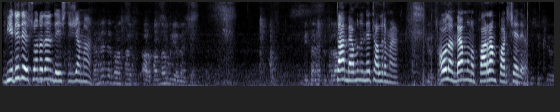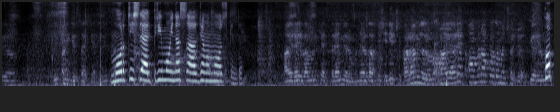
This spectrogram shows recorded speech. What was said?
Biri de sonradan değiştireceğim ha. Sen nedir bana taciz arkandan vuruyor bence. Bir tane kusura Tamam ben bunu net alırım ha. Oğlum ben bunu paramparça ederim. Mortis'le El Primo'yu nasıl alacağım ama o sıkıntı. Hayır hayır ben bunu kestiremiyorum. Bu nerede ateş ediyor çıkaramıyorum. O hayalet amına kodumun çocuğu. Görünmezlik Hop,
